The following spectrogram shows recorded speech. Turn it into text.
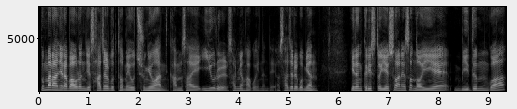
뿐만 아니라 바울은 이제 4절부터 매우 중요한 감사의 이유를 설명하고 있는데요. 4절을 보면 이는 그리스도 예수 안에서 너희의 믿음과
